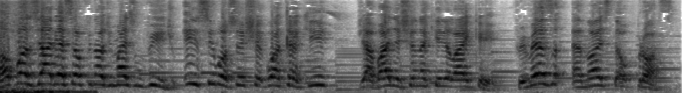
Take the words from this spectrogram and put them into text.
Rapaziada, esse é o final de mais um vídeo. E se você chegou até aqui, já vai deixando aquele like aí. Firmeza? É nóis, até o próximo.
